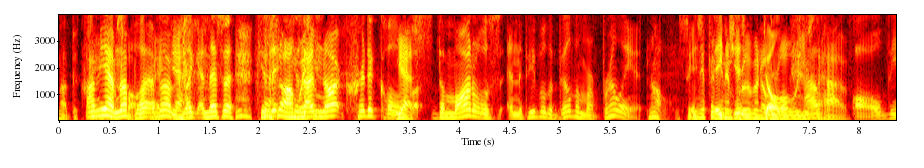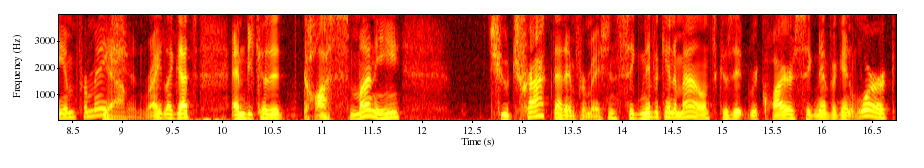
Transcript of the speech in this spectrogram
not the. I mean, yeah, I'm not, fault, bla- I'm not Yeah. like, and that's because No, I'm I'm not critical. Yes. the models and the people that build them are brilliant. No, It's- significant they improvement over what we used to have. all the information, right? Like that's and because it costs money to track that information, significant amounts, because it requires significant work.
